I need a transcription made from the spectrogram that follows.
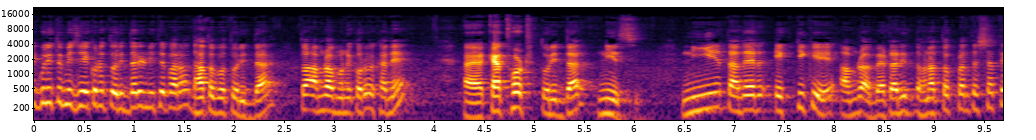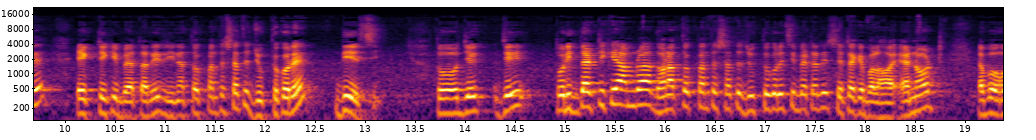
এইগুলি তুমি যে কোনো তরিদ্দারই নিতে পারো, ধাতব তরিদ্দার। তো আমরা মনে করো এখানে ক্যাথোড তরিদ্দার নিয়েছি। নিয়ে তাদের একটিকে আমরা ব্যাটারির ধনাত্মক প্রান্তের সাথে, একটিকে ব্যাটারির ঋণাত্মক প্রান্তের সাথে যুক্ত করে দিয়েছি। তো যে যে তরিদ্দারটিকে আমরা ধনাত্মক প্রান্তের সাথে যুক্ত করেছি ব্যাটারি, সেটাকে বলা হয় অ্যানোড এবং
